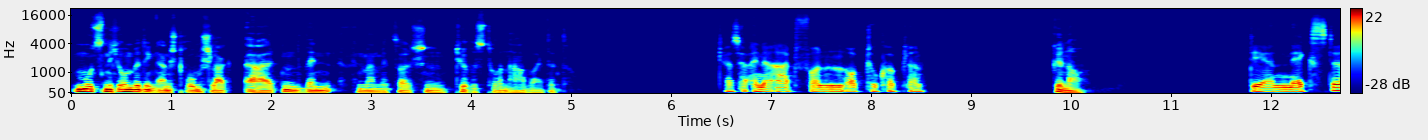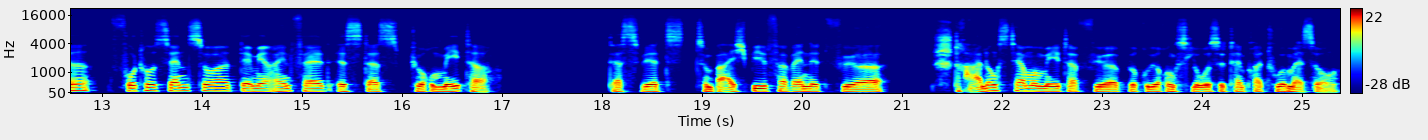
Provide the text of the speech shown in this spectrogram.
muss nicht unbedingt einen Stromschlag erhalten, wenn, wenn man mit solchen Thyristoren arbeitet. Also eine Art von Optokopplern. Genau. Der nächste Fotosensor, der mir einfällt, ist das Pyrometer. Das wird zum Beispiel verwendet für Strahlungsthermometer für berührungslose Temperaturmessung.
